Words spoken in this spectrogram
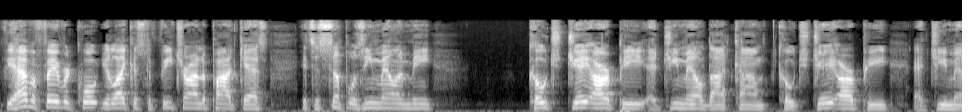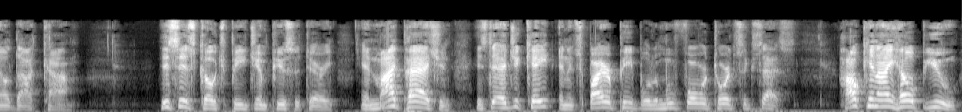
if you have a favorite quote you'd like us to feature on the podcast, it's as simple as emailing me, coachjrp at gmail.com, coachjrp at gmail.com. This is Coach P. Jim Pusateri, and my passion is to educate and inspire people to move forward towards success. How can I help you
